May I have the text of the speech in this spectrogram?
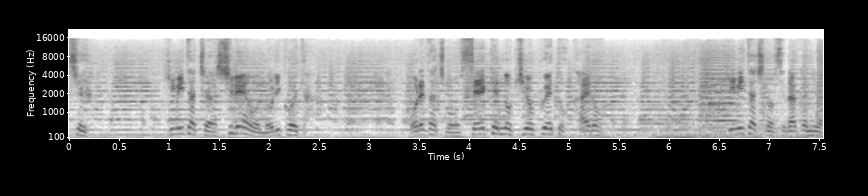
シュ君たちは試練を乗り越えた。俺たちも聖剣の記憶へと帰ろう。君たちの背中には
